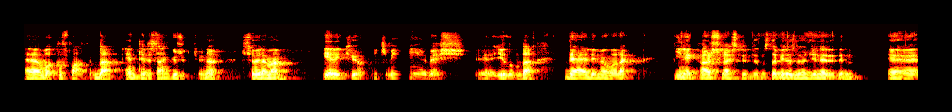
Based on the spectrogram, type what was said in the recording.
e, Vakıf Bankı'nda enteresan gözüktüğünü söylemem gerekiyor 2025 e, yılında değerleme olarak yine karşılaştırdığımızda biraz önce ne dedim? E,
